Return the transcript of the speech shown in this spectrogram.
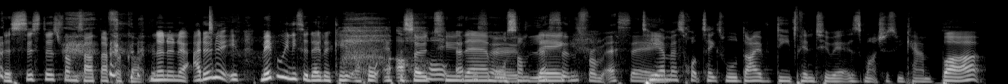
the sisters from South Africa. No, no, no. I don't know if maybe we need to dedicate a whole A episode whole to them or something. Lessons from SA. TMS hot takes We'll dive deep into it as much as we can. But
